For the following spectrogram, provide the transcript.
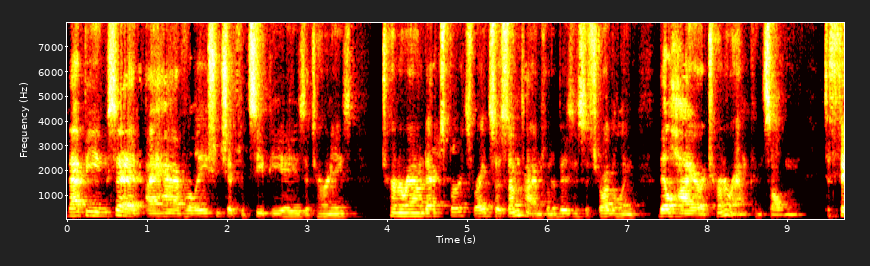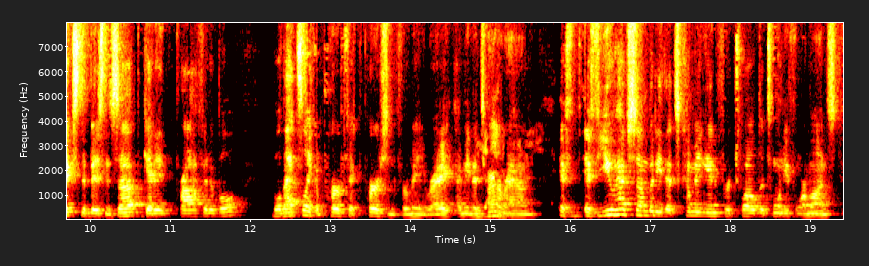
that being said, I have relationships with CPAs, attorneys, turnaround experts, right? So sometimes when a business is struggling, they'll hire a turnaround consultant to fix the business up, get it profitable. Well, that's like a perfect person for me, right? I mean, a turnaround, if if you have somebody that's coming in for 12 to 24 months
